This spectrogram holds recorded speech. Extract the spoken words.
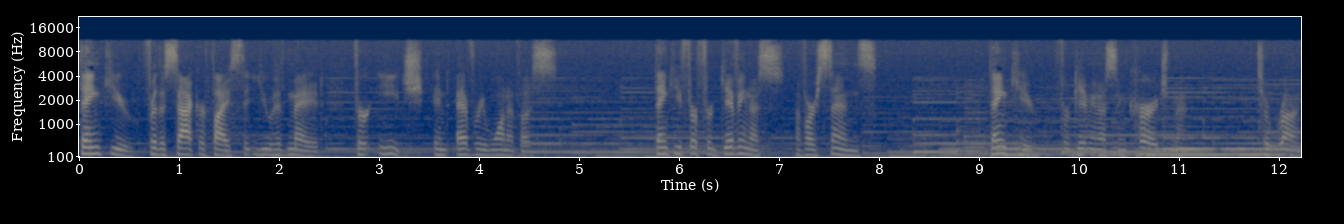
Thank you for the sacrifice that you have made for each and every one of us. Thank you for forgiving us of our sins. Thank you for giving us encouragement to run.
